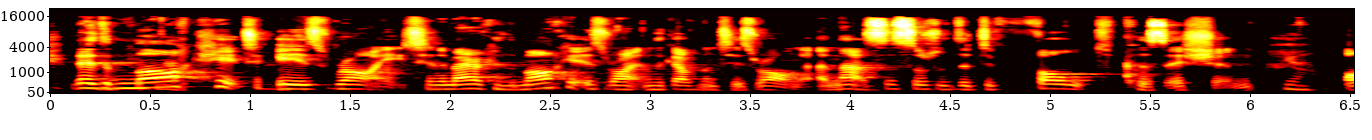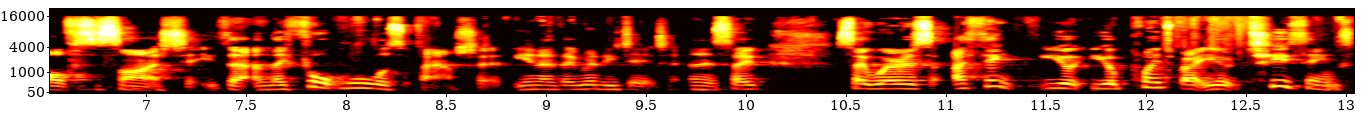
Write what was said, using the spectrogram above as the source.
you know, the market is right in America. The market is right, and the government is wrong, and that's the sort of the default position Yeah. of society. That, and they fought wars about it. You know, they really did. And so, so whereas I think your, your point about your two things,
